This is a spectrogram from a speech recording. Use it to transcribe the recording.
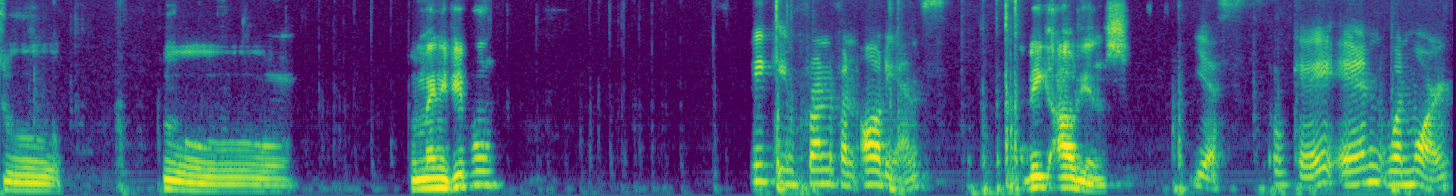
to to to many people, Speak in front of an audience. a big audience. Yes. Okay. And one more.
